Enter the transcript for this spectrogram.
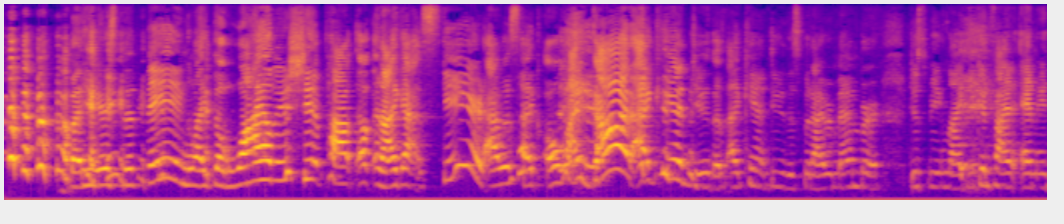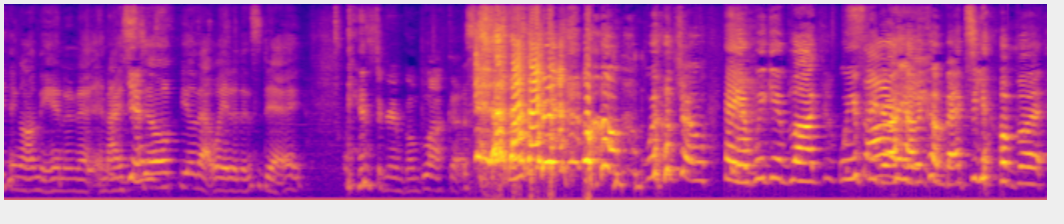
but here's the thing, like the wildest shit popped up and I got scared. I was like, "Oh my god, I can't do this. I can't do this." But I remember just being like, you can find anything on the internet and I yes. still feel that way to this day. Instagram gonna block us. we'll try. Hey, if we get blocked, we'll figure out how to come back to y'all. But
